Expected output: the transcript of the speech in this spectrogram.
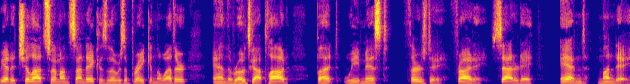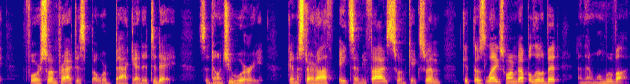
We had a chill out swim on Sunday because there was a break in the weather and the roads got plowed, but we missed Thursday, Friday, Saturday, and Monday for swim practice, but we're back at it today. So don't you worry. Going to start off 875, swim, kick, swim, get those legs warmed up a little bit, and then we'll move on.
